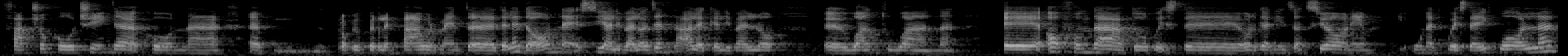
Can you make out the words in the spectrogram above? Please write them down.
faccio coaching con, eh, proprio per l'empowerment eh, delle donne sia a livello aziendale che a livello eh, one to one. E ho fondato queste organizzazioni, una di queste è Equal,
